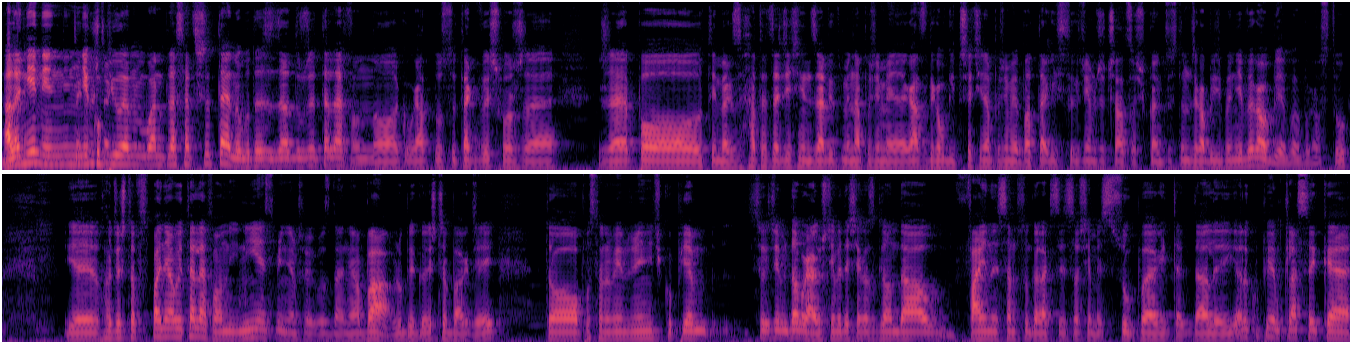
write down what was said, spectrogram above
Ale nie, nie, nie, Tak nie tak- kupiłem OnePlusa 3T, no bo to jest za duży telefon. No akurat po prostu tak wyszło, że, że po tym jak z HTC 10 zawiódł mnie na poziomie raz, drugi, trzeci na poziomie baterii, stwierdziłem, że trzeba coś w końcu z tym zrobić, bo nie wyrobię po prostu. Chociaż to wspaniały telefon i nie zmieniam swojego zdania, ba, lubię go jeszcze bardziej, to postanowiłem zmienić, kupiłem, stwierdziłem, dobra, już nie będę się rozglądał, fajny Samsung Galaxy S8 jest super i tak dalej, ale kupiłem klasykę,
